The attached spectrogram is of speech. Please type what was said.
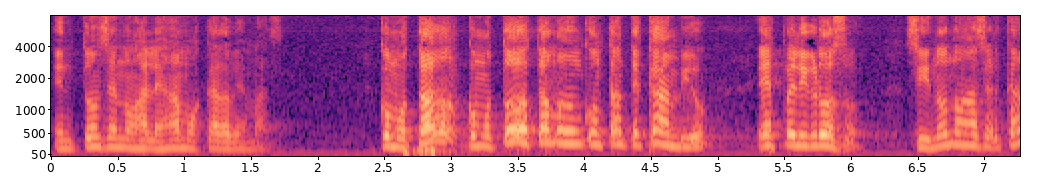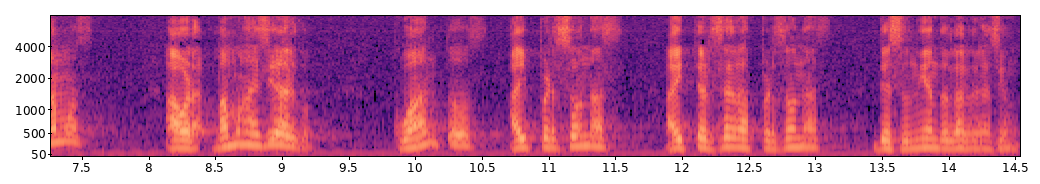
entonces nos alejamos cada vez más. Como, como todos estamos en un constante cambio, es peligroso. Si no nos acercamos, ahora, vamos a decir algo. ¿Cuántos hay personas, hay terceras personas desuniendo la relación,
